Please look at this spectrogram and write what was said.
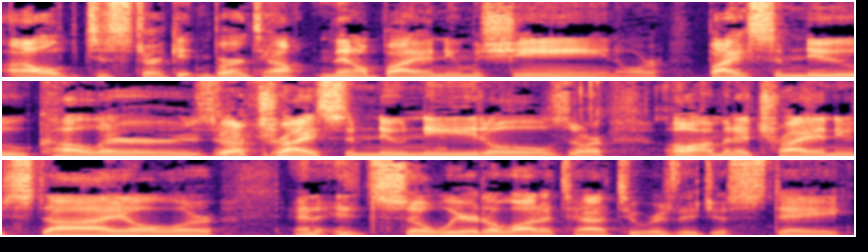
I'll just start getting burnt out, and then I'll buy a new machine or buy some new colors or try some new needles or oh I'm gonna try a new style or and it's so weird. A lot of tattooers they just stay.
